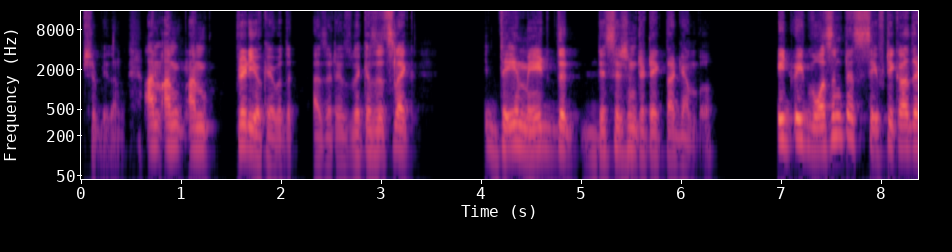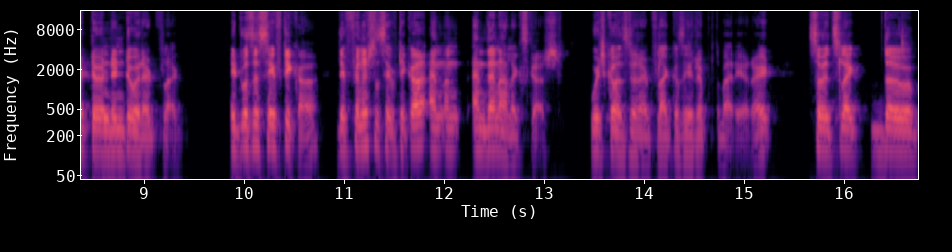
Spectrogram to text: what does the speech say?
should be done i'm i'm i'm pretty okay with it as it is because it's like they made the decision to take that gamble it, it wasn't a safety car that turned into a red flag it was a safety car they finished the safety car and and, and then alex crashed which caused a red flag because he ripped the barrier right so it's like the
